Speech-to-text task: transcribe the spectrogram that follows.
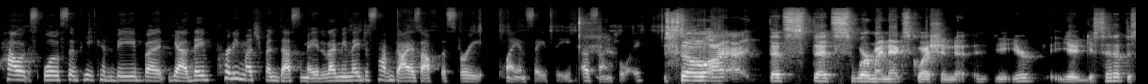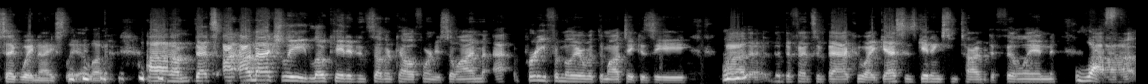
how explosive he can be. But yeah, they've pretty much been decimated. I mean, they just have guys off the street playing safety essentially. So I, I that's that's where my next question. You're you, you set up the segue nicely. I love it. um, that's I, am actually located in Southern California, so I'm pretty familiar with Damontae Kazee, uh, mm-hmm. uh, the, the, defensive back, who I guess is getting some time to fill in. Yes. Uh,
